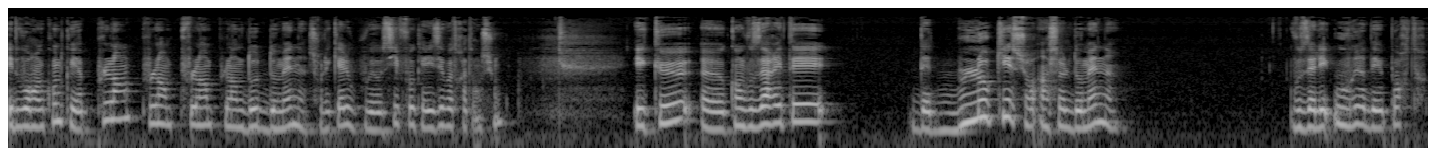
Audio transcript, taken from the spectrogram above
et de vous rendre compte qu'il y a plein, plein, plein, plein d'autres domaines sur lesquels vous pouvez aussi focaliser votre attention et que euh, quand vous arrêtez d'être bloqué sur un seul domaine, vous allez ouvrir des portes,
